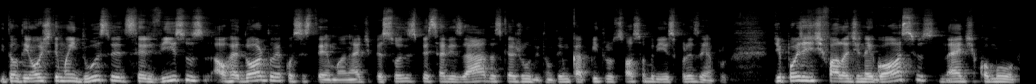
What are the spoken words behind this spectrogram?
Então, tem, hoje tem uma indústria de serviços ao redor do ecossistema, né, de pessoas especializadas que ajudam. Então, tem um capítulo só sobre isso, por exemplo. Depois a gente fala de negócios, né, de como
